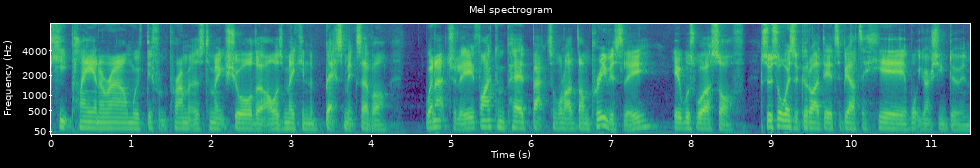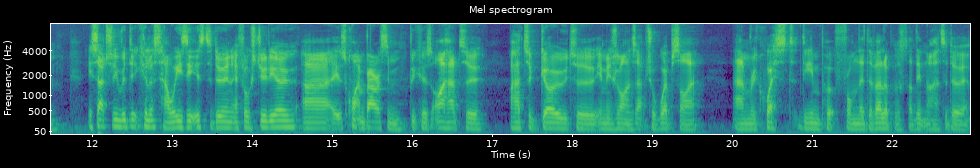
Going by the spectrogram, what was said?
keep playing around with different parameters to make sure that I was making the best mix ever. When actually, if I compared back to what I'd done previously, it was worse off. So it's always a good idea to be able to hear what you're actually doing. It's actually ridiculous how easy it is to do in FL Studio. Uh, it was quite embarrassing because I had to I had to go to ImageLine's actual website and request the input from their developers. I didn't know how to do it.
